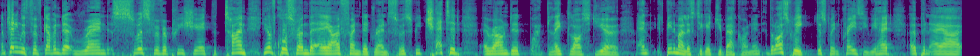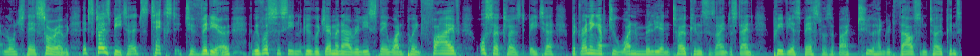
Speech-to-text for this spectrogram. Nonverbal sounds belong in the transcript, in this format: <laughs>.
I'm chatting with Viv Govender Rand Swiss. Viv, appreciate the time. You, of course, run the AI fund at Rand Swiss. We chatted around it what, late last year, and it's been in my list to get you back on. And the last week just went crazy. We had OpenAI launch their Sora. It's closed beta, it's text to video. We've also seen Google Gemini release their 1.5, also closed beta, but running up to 1 million tokens, as I understand. Previous best was about 200,000 tokens.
